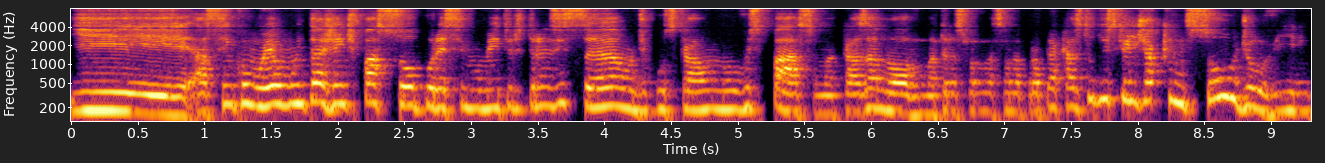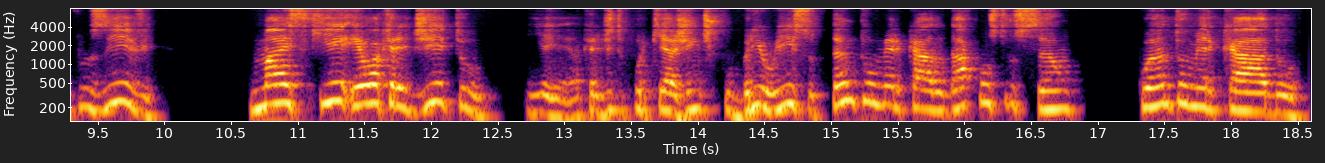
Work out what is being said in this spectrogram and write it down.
E, assim como eu, muita gente passou por esse momento de transição, de buscar um novo espaço, uma casa nova, uma transformação da própria casa, tudo isso que a gente já cansou de ouvir, inclusive, mas que eu acredito, e acredito porque a gente cobriu isso, tanto o mercado da construção quanto o mercado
